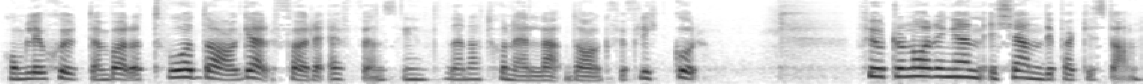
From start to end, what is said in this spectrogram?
Hon blev skjuten bara två dagar före FNs internationella dag för flickor. 14-åringen är känd i Pakistan.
